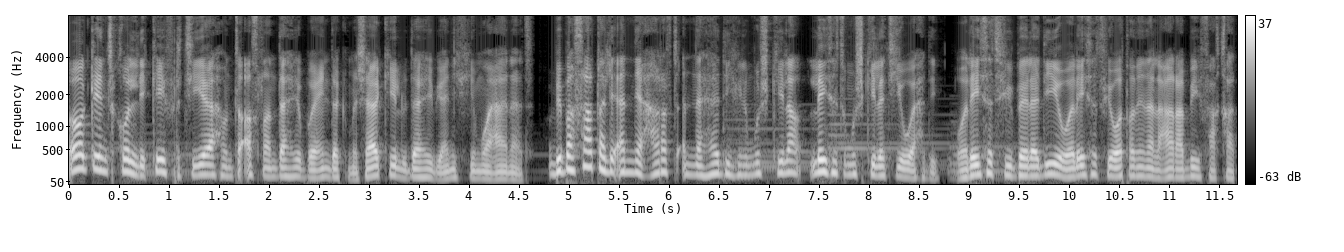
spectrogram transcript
ممكن تقول لي كيف ارتياح وأنت أصلا ذاهب وعندك مشاكل وذاهب يعني في معاناة. ببساطة لأني عرفت أن هذه المشكلة ليست مشكلتي وحدي وليست في بلدي وليست في وطننا العربي فقط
